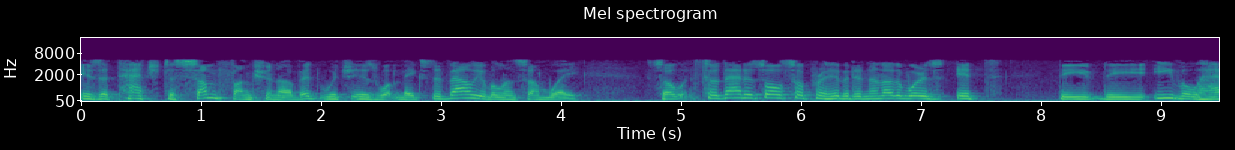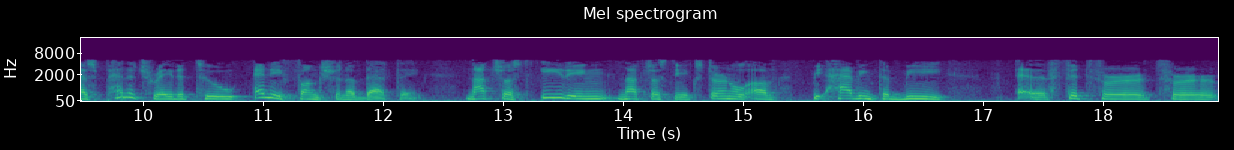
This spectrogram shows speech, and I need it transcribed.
is attached to some function of it, which is what makes it valuable in some way. So, so that is also prohibited. In other words, it the the evil has penetrated to any function of that thing, not just eating, not just the external of be, having to be uh, fit for for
